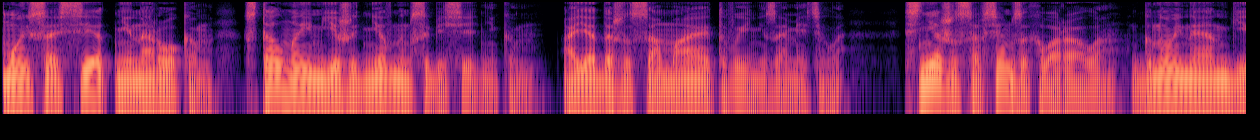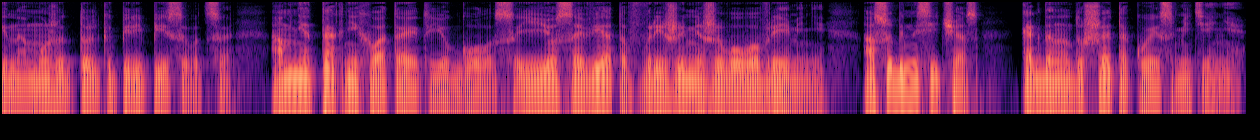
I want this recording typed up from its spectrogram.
Мой сосед ненароком стал моим ежедневным собеседником. А я даже сама этого и не заметила. Снежа совсем захворала. Гнойная ангина может только переписываться. А мне так не хватает ее голоса, ее советов в режиме живого времени. Особенно сейчас, когда на душе такое смятение.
